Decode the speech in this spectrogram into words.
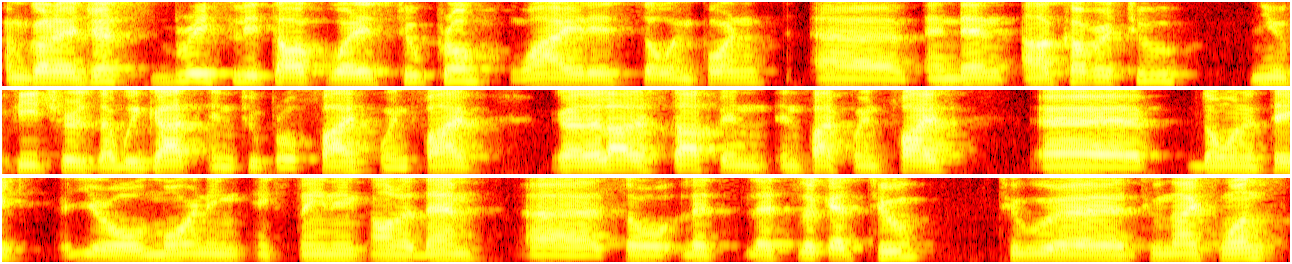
I'm gonna just briefly talk what is Tube Pro, why it is so important, uh, and then I'll cover two new features that we got in Tube Pro 5.5. We got a lot of stuff in in 5.5. Uh, don't want to take your whole morning explaining all of them. Uh, so let's let's look at two two uh, two nice ones.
